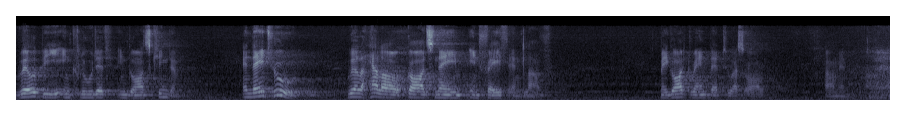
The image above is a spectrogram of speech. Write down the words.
will be included in God's kingdom. And they too will hallow God's name in faith and love. May God grant that to us all. Amen. Amen.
